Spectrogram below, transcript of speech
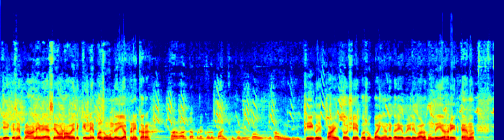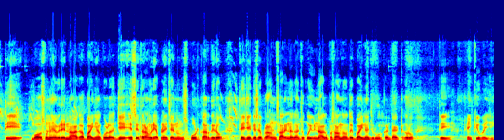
ਜੇ ਕਿਸੇ ਭਰਾ ਨੇ ਵੈਸੇ ਆਉਣਾ ਹੋਵੇ ਤੇ ਕਿੰਨੇ ਪਸ਼ੂ ਹੁੰਦੇ ਜੀ ਆਪਣੇ ਘਰ? ਹਰ ਵਕਤ ਆਪਣੇ ਕੋਲ 5-6 ਪਸ਼ੂ ਪਾਉ ਵਿਕਾਊ ਹੁੰਦੇ ਜੀ। ਠੀਕ ਹੋ ਜੀ। 5 ਤੋਂ 6 ਪਸ਼ੂ ਬਾਈਆਂ ਦੇ ਘਰੇ ਅਵੇਲੇਬਲ ਹੁੰਦੇ ਆ ਹਰੇਕ ਟਾਈਮ ਤੇ ਬਹੁਤ ਸੋਹਣੇ ਆ ਵੀਰੇ ਨਾਗ ਆ ਬਾਈਆਂ ਕੋਲ। ਜੇ ਇਸੇ ਤਰ੍ਹਾਂ ਵੀਰੇ ਆਪਣੇ ਚੈਨਲ ਨੂੰ ਸਪੋਰਟ ਕਰਦੇ ਰਹੋ ਤੇ ਜੇ ਕਿਸੇ ਭਰਾ ਨੂੰ ਸਾਰੇ ਨਗਾਂ ਚੋਂ ਕੋਈ ਵੀ ਨਾਗ ਪਸੰਦ ਆਉਂਦੇ ਬਾਈ ਨਾਲ ਜਰੂਰ ਕੰਟੈਕਟ ਕਰੋ ਤੇ ਥੈਂਕ ਯੂ ਬਾਈ ਜੀ।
